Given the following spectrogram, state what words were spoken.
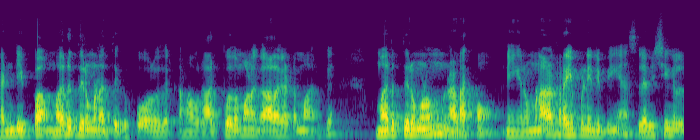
கண்டிப்பாக மறு திருமணத்துக்கு போவதற்கான ஒரு அற்புதமான காலகட்டமாக இருக்குது மறு திருமணமும் நடக்கும். நீங்கள் ரொம்ப நாள் ட்ரை பண்ணியிருப்பீங்க சில விஷயங்கள்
